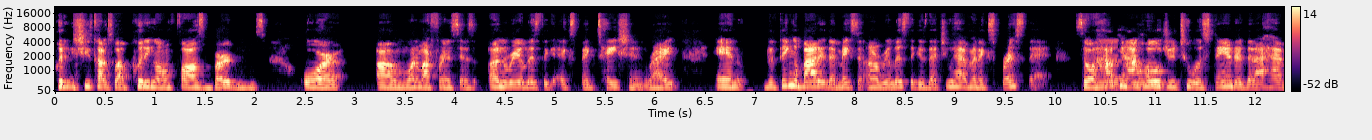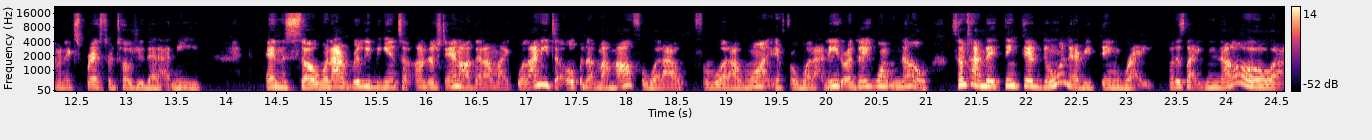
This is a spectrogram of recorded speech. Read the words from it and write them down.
putting, she talks about putting on false burdens or um, one of my friends says unrealistic expectation, right? And the thing about it that makes it unrealistic is that you haven't expressed that. So how can I hold you to a standard that I haven't expressed or told you that I need? And so when I really begin to understand all that, I'm like, well, I need to open up my mouth for what I for what I want and for what I need, or they won't know. Sometimes they think they're doing everything right, but it's like, no, I,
